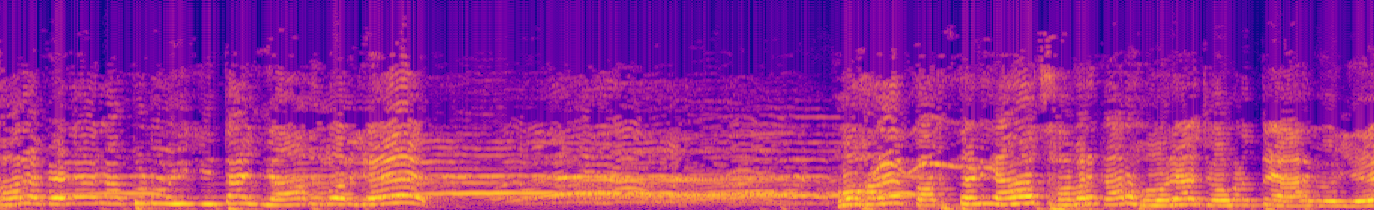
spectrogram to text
ਹਰ ਵੇਲੇ ਰੱਬ ਨੂੰ ਹੀ ਕੀਤਾ ਯਾਦ ਕਰੀਏ ਹੋ ਹਲੇ ਵਕਤ ਨਹੀਂ ਆ ਸਬਰ ਕਰ ਹੋ ਰਿਹਾ ਜੋਬਨ ਤਿਆਰ ਕਰੀਏ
